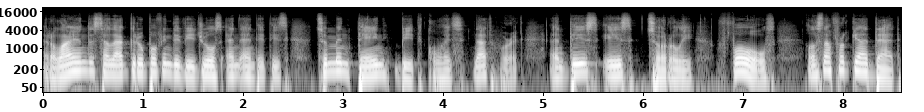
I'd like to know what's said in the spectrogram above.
rely on the select group of individuals and entities to maintain Bitcoin's network. And this is totally false. Let's not forget that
